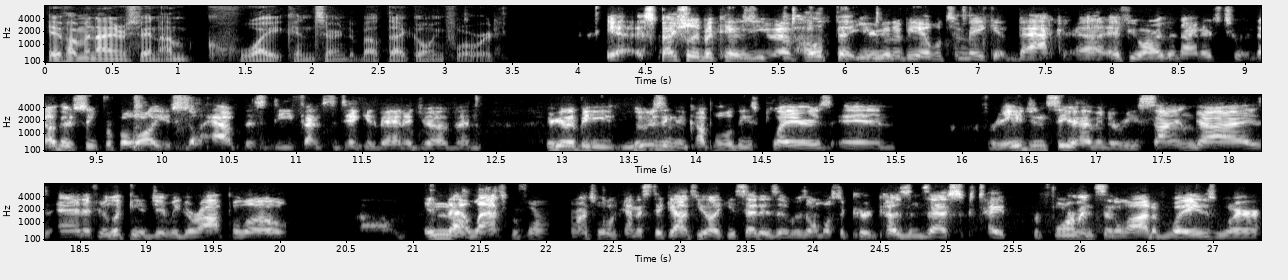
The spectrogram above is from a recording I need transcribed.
If I'm a Niners fan, I'm quite concerned about that going forward. Yeah, especially because you have hope that you're going to be able to make it back uh, if you are the Niners to another Super Bowl while you still have this defense to take advantage of. And you're going to be losing a couple of these players in free agency. You're having to re sign guys. And if you're looking at Jimmy Garoppolo, um, in that last performance, what'll kind of stick out to you, like you said, is it was almost a Kirk Cousins esque type performance in a lot of ways where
